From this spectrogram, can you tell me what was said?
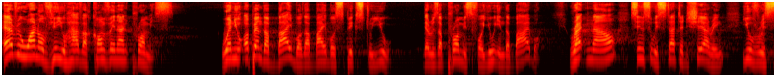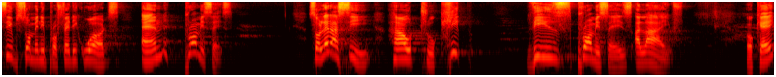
Every one of you, you have a covenant promise. When you open the Bible, the Bible speaks to you. There is a promise for you in the Bible. Right now, since we started sharing, you've received so many prophetic words and promises. So let us see how to keep these promises alive. Okay?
